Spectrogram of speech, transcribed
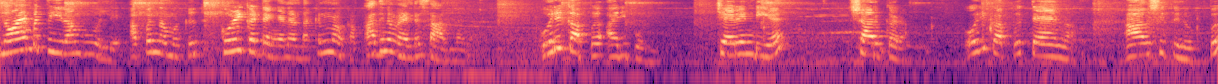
തീരാൻ പോവില്ലേ? അപ്പം നമുക്ക് കോഴിക്കട്ട എങ്ങനെ ഉണ്ടാക്കണം നോക്കാം. അതിന് വേണ്ട സാധനങ്ങൾ. ഒരു കപ്പ് അരിപ്പൊടി ചിരണ്ടിയ ശർക്കര ഒരു കപ്പ് തേങ്ങ ആവശ്യത്തിന് ഉപ്പ്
